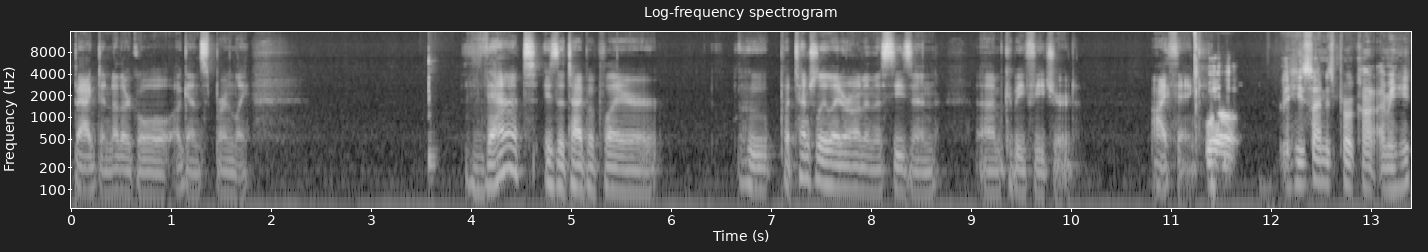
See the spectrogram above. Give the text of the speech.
bagged another goal against Burnley that is the type of player who potentially later on in the season um, could be featured. I think. well he signed his pro con i mean he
